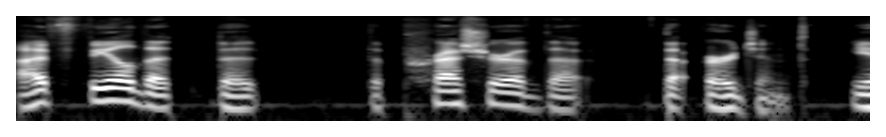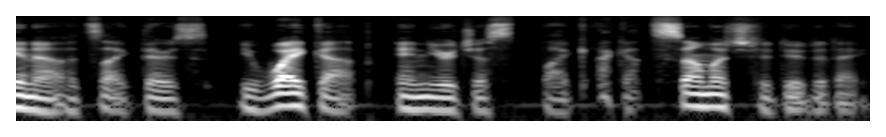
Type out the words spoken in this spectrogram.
I feel that the the pressure of the the urgent. You know, it's like there's you wake up and you're just like, I got so much to do today.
